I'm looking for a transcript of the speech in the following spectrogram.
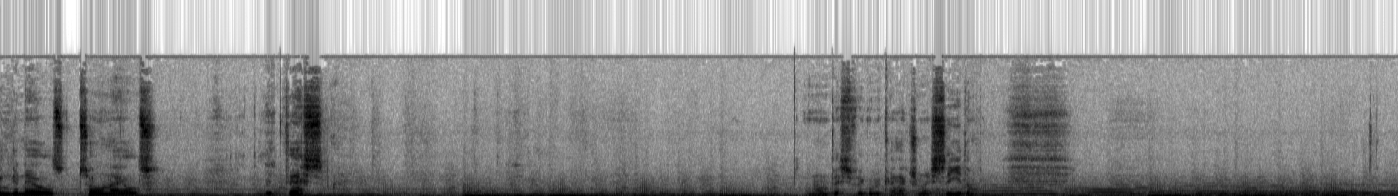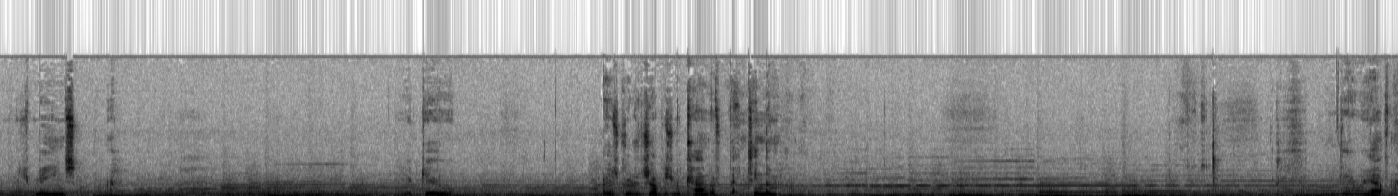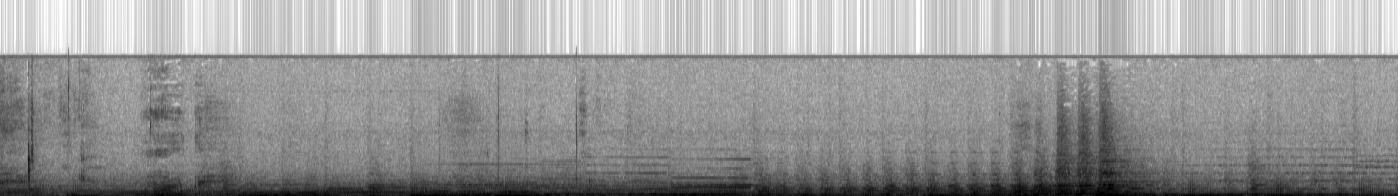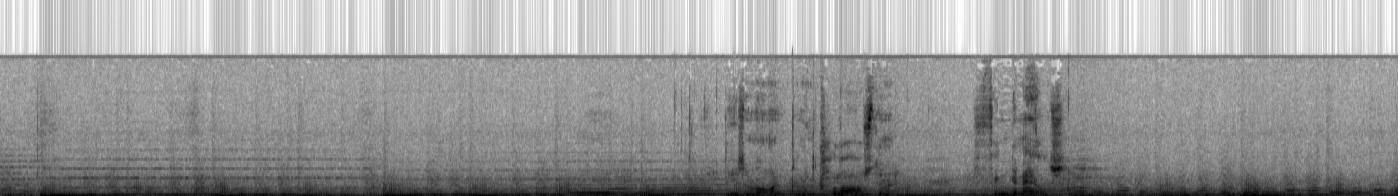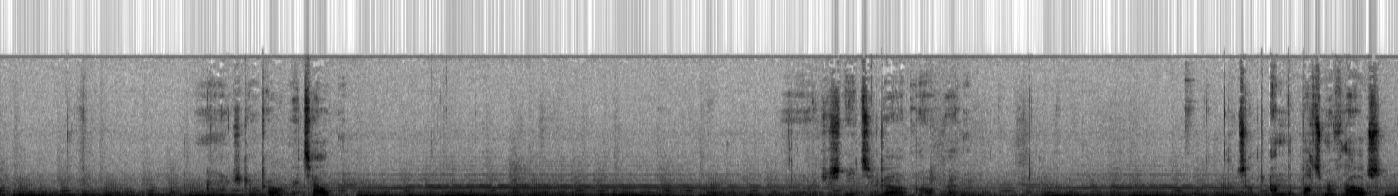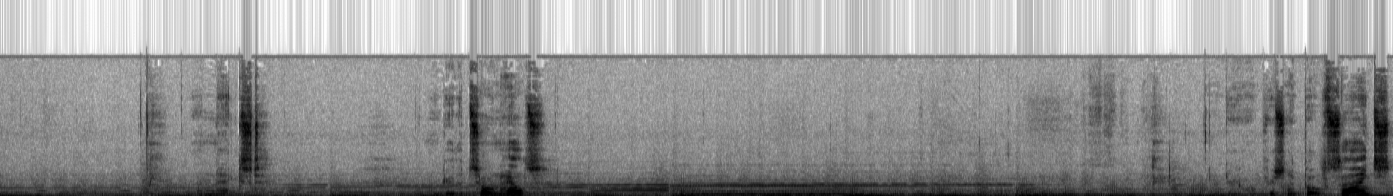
fingernails toenails with this and on this figure we can actually see them which means we do as good a job as we can of painting them. There we are. Fingernails. As you can probably tell. We just need to go over the top and the bottom of those. And next we'll do the toenails. Obviously both sides.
